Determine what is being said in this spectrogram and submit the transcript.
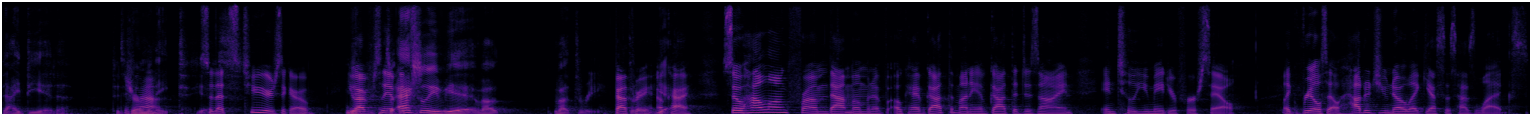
the idea to to, to germinate. So that's two years ago. You Yeah. obviously So actually, yeah, about about three. About three. yeah. Okay. So how long from that moment of okay, I've got the money, I've got the design, until you made your first sale, like real sale? How did you know like yes, this has legs?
